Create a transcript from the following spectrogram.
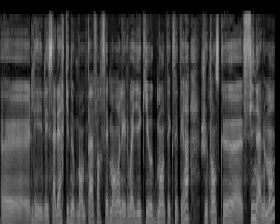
les, les, salaires qui n'augmentent pas forcément, les loyers qui augmentent, etc. Je pense que finalement,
